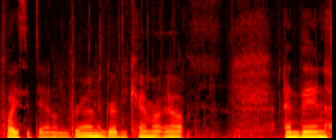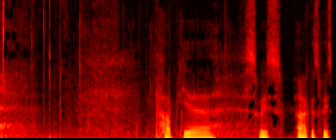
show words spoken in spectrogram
place it down on the ground and grab your camera out and then pop your Swiss Arca Swiss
